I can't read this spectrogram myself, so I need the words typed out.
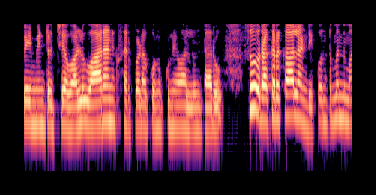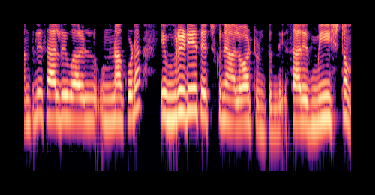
పేమెంట్ వచ్చే వాళ్ళు వారానికి సరిపడా కొనుక్కునే వాళ్ళు ఉంటారు. సో రకరకాలండి. కొంతమంది మంత్లీ శాలరీ వాళ్ళు ఉన్నా కూడా ఎవ్రీడే తెచ్చుకునే అలవాటు ఉంటుంది. సార్ ఇది మీ ఇష్టం.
